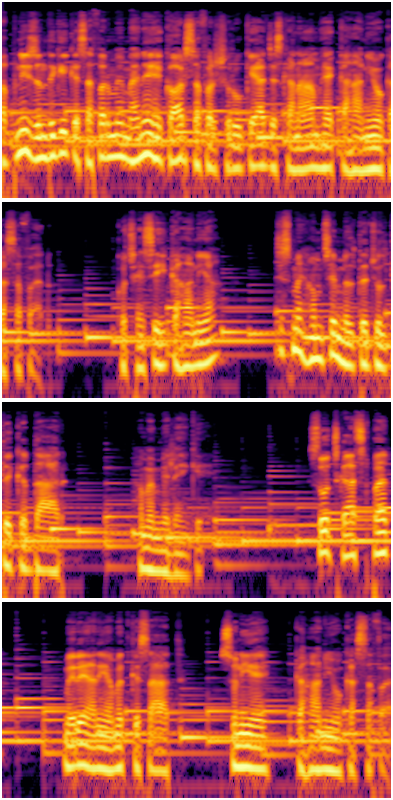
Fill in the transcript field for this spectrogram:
अपनी ज़िंदगी के सफ़र में मैंने एक और सफ़र शुरू किया, जिसका नाम है कहानियों का सफ़र। कुछ ऐसी ही कहानियाँ, जिसमें हमसे मिलते जुलते किरदार हमें मिलेंगे। सोचकास्ट पर मेरे यानी अमित के साथ सुनिए कहानियों का सफ़र।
